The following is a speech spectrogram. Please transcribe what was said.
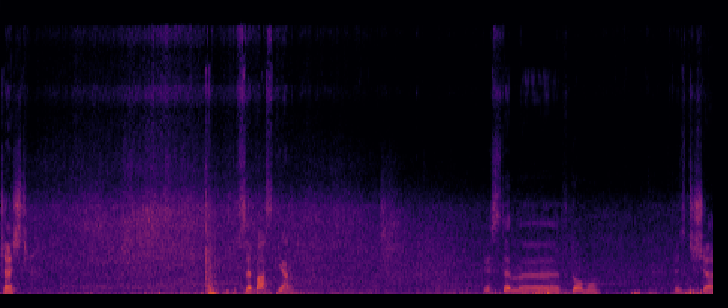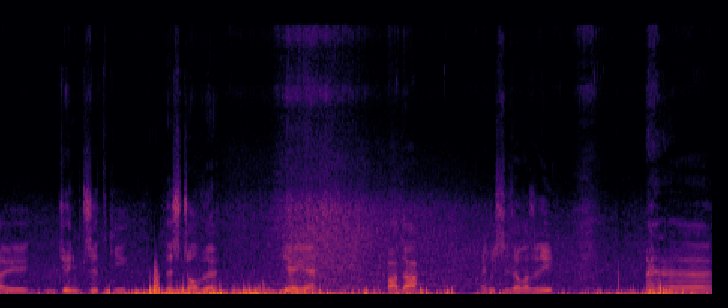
Cześć. Tu Sebastian. Jestem e, w domu. Jest dzisiaj dzień brzydki, deszczowy, wieje, pada, jakbyście zauważyli. Eee,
